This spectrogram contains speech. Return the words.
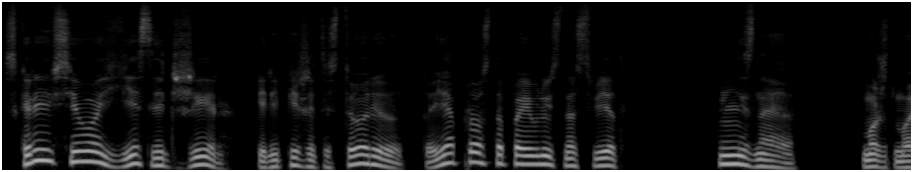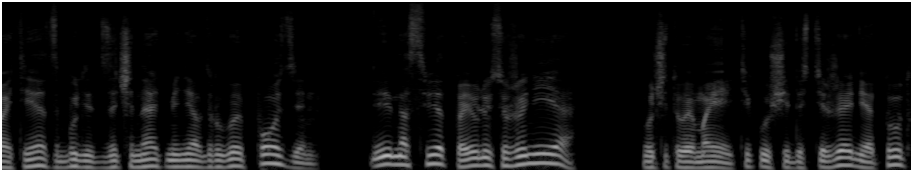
Скорее всего, если Джир перепишет историю, то я просто появлюсь на свет не знаю. Может, мой отец будет зачинать меня в другой позе, и на свет появлюсь уже не я. Учитывая мои текущие достижения тут,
